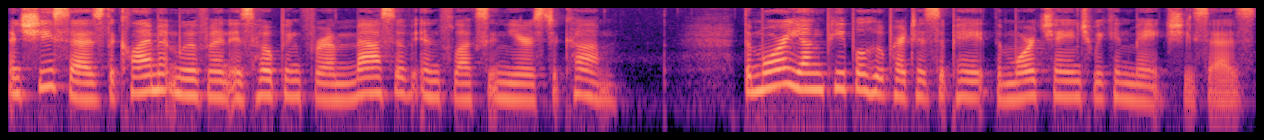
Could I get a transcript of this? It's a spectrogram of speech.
and she says the climate movement is hoping for a massive influx in years to come. The more young people who participate, the more change we can make, she says.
